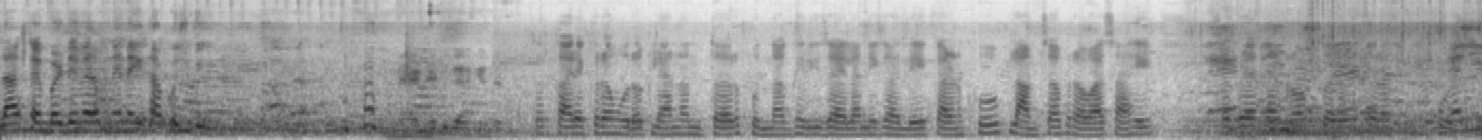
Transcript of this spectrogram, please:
लास्ट टाइम बर्थडे में रखने नहीं था कुछ भी. मैं एडिट करके देता तर कार्यक्रम उरकल्यानंतर पुन्हा घरी जायला निघाले कारण खूप लांबचा प्रवास आहे. सगळ्यांना ड्रॉप करत करत मी पोहोचले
